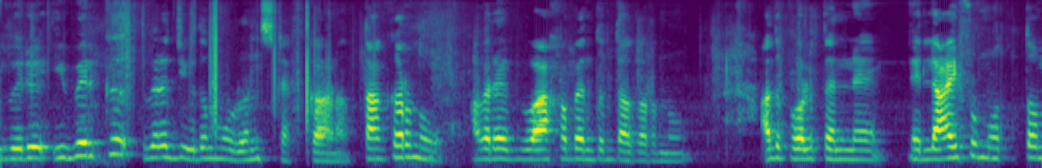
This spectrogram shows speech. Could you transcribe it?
ഇവർ ഇവർക്ക് ഇവരുടെ ജീവിതം മുഴുവൻ സ്റ്റക്കാണ് തകർന്നു. അവരെ വിവാഹബന്ധം തകർന്നു. അതുപോലെ തന്നെ ലൈഫ് മൊത്തം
